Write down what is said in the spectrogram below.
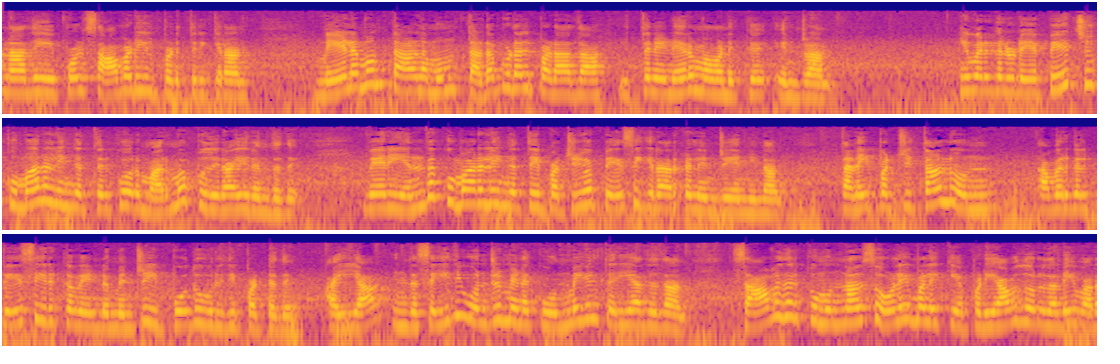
அனாதையைப் போல் சாவடியில் படுத்திருக்கிறான்? மேளமும் தாளமும் தடபுடல் படாதா? இத்தனை நேரம் அவனுக்கு என்றான். இவர்களுடைய பேச்சு குமாரலிங்கத்திற்கு ஒரு மர்ம புதிராயிருந்தது வேறு எந்த குமாரலிங்கத்தை பற்றியோ பேசுகிறார்கள் என்று எண்ணினான். தன்னை பற்றித்தான் ஒன் அவர்கள் பேசியிருக்க வேண்டும் என்று இப்போது உறுதிப்பட்டது. ஐயா இந்த செய்தி ஒன்றும் எனக்கு உண்மையில் தெரியாதுதான். சாவதற்கு முன்னால் சோலைமலைக்கு எப்படியாவது ஒரு தடை வர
